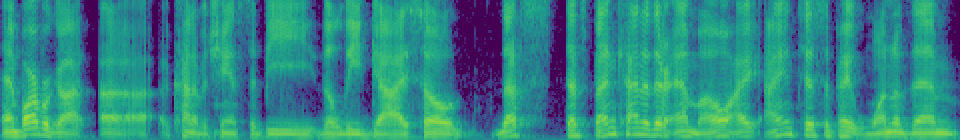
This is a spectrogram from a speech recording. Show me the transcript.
and Barber got uh, kind of a chance to be the lead guy. So that's that's been kind of their mo. I, I anticipate one of them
